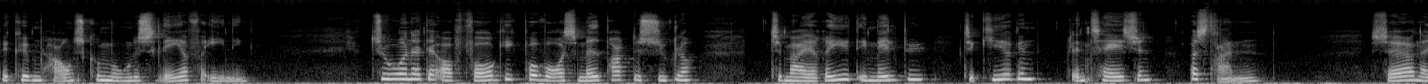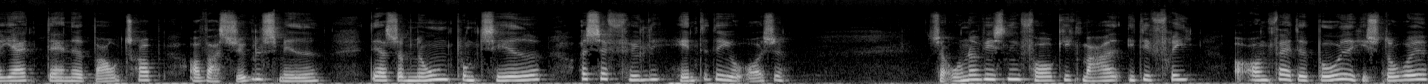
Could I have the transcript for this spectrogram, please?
med Københavns Kommunes Lægerforening. Turene derop foregik på vores medbragte cykler til mejeriet i Melby, til kirken, plantagen og stranden. Søren og jeg dannede bagtrop og var cykelsmede, der som nogen punkterede, og selvfølgelig hentede det jo også. Så undervisning foregik meget i det fri og omfattede både historie,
